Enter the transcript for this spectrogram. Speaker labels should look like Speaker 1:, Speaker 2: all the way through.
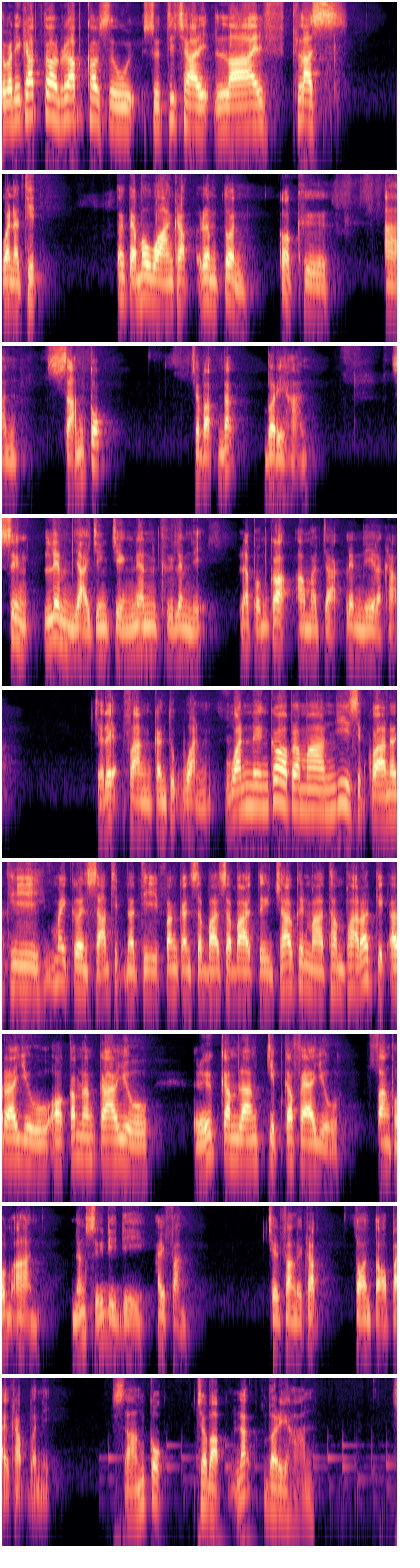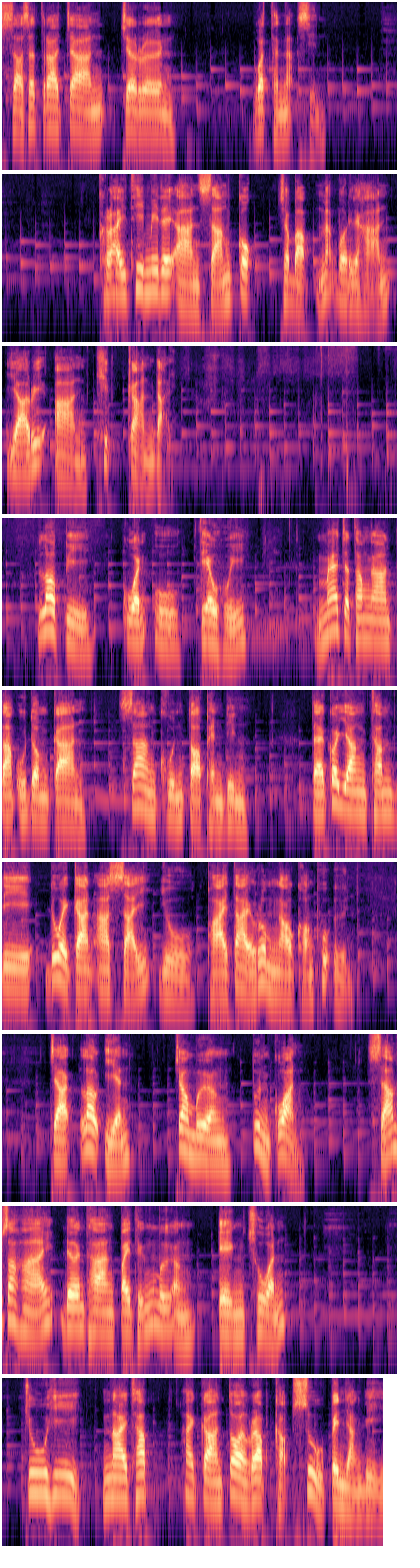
Speaker 1: สวัสดีครับ ต้อนรับเข้าสู่สุทธิชัยไลฟ์ Plus วันอาทิตย์ ตั้งแต่เมื่อวานครับ เริ่มต้นก็คืออ่านสามก๊ก ฉบับนักบริหาร ซึ่งเล่มใหญ่จริง ๆ นั่นคือเล่มนี้ และผมก็เอามาจากเล่มนี้แหละครับ จะได้ฟังกันทุกวัน วันหนึ่งก็ประมาณ 20 กว่านาที ไม่เกิน 30 นาที ฟังกันสบายๆตื่นเช้าขึ้นมาทำภารกิจอะไรอยู่ ออกกำลังกายอยู่ หรือกำลังจิบกาแฟอยู่ ฟังผมอ่าน หนังสือดีๆ ให้ฟัง เชิญฟังเลยครับ ตอนต่อไปครับวันนี้สามก๊กฉบับนักบริหาร ศาสตราจารย์เจริญ วัฒนศิลป์ ใครที่ไม่ได้อ่านสามก๊กฉบับนักบริหารอย่าริอ่านคิดการใด เล่าปีกวนอู เตียวหุย แม้จะทำงานตามอุดมการสร้างคุณต่อแผ่นดิน แต่ก็ยังทำดีด้วยการอาศัยอยู่ภายใต้ร่มเงาของผู้อื่น จากเล่าเอียน เจ้าเมืองตุ้นกว้าน สามสหายเดินทางไปถึงเมืองเองชวน จูฮีนายทัพให้การต้อนรับขับสู้เป็นอย่างดี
